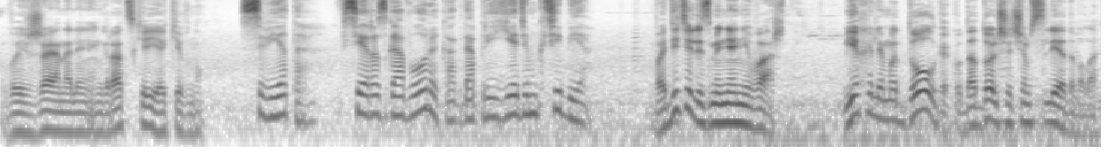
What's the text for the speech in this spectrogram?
Выезжая на Ленинградский, я кивнул. Света, все разговоры, когда приедем к тебе. Водитель из меня не важный. Ехали мы долго, куда дольше, чем следовало,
